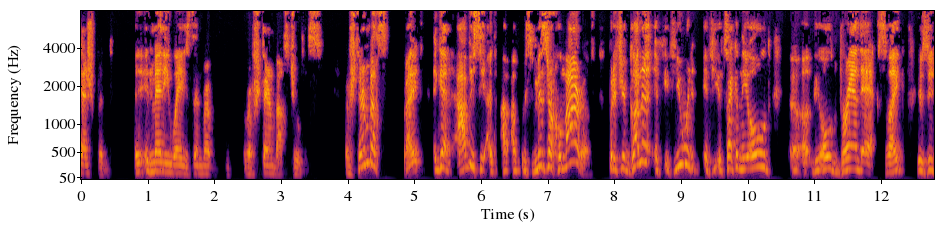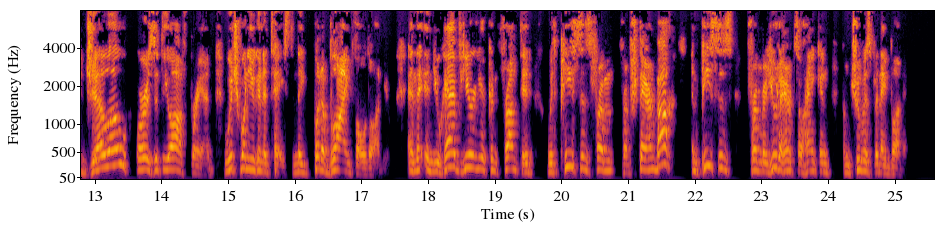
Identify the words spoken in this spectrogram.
in many ways than Rav, Sternbuch's Chuvas. Rav Sternbuch's right? Again, obviously, I, I, it's Mizrach Umarov. But if you're gonna, if, if you would, if you, it's like in the old, uh, uh, the old brand X, like, is it Jello or is it the off brand? Which one are you to taste? And they put a blindfold on you. And and you have here, you're confronted with pieces from, from Sternbuch and pieces from Yehuda Herzl Henkin from Chuvas B'nai Banim.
